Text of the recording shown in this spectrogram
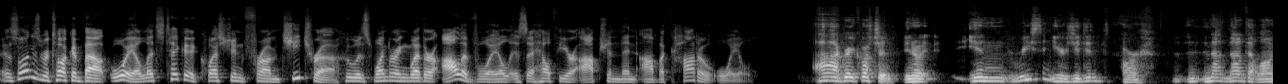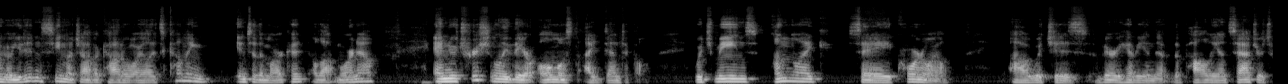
As long as we're talking about oil let's take a question from chitra who is wondering whether olive oil is a healthier option than avocado oil. Ah great question. You know in recent years you didn't or not not that long ago you didn't see much avocado oil. It's coming into the market a lot more now and nutritionally they are almost identical which means unlike say corn oil uh, which is very heavy in the, the polyunsaturates,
